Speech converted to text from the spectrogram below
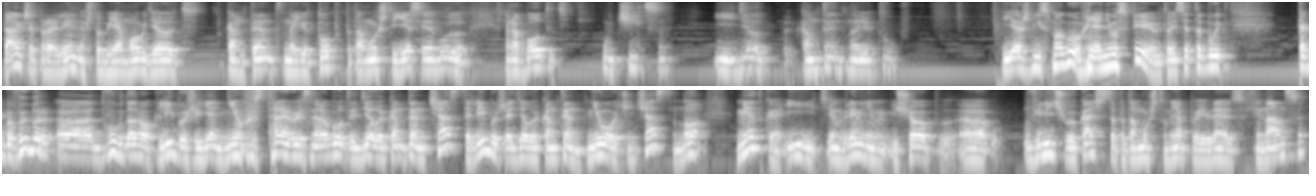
также параллельно, чтобы я мог делать контент на YouTube, потому что если я буду работать, учиться и делать контент на YouTube, я же не смогу, я не успею. То есть это будет как бы выбор э, двух дорог. Либо же я не устраиваюсь на работу и делаю контент часто, либо же я делаю контент не очень часто, но метко, и тем временем еще э, увеличиваю качество, потому что у меня появляются финансы.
